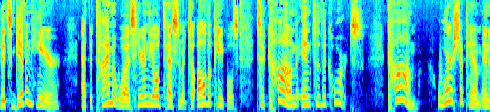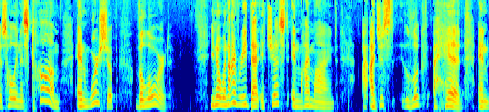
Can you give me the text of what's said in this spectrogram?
that's given here at the time it was here in the Old Testament to all the peoples to come into the courts. Come, worship him in his holiness. Come and worship the Lord. You know, when I read that, it just, in my mind, I, I just look ahead and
